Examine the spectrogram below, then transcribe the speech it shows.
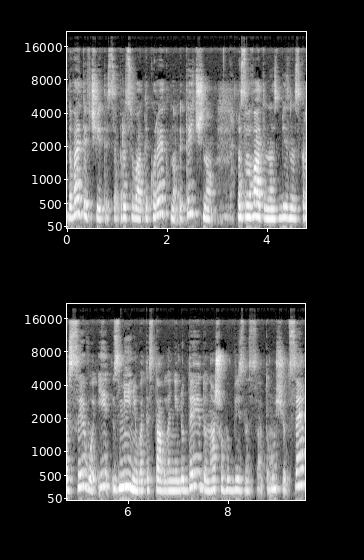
Давайте вчитися працювати коректно, етично, розвивати наш бізнес красиво і змінювати ставлення людей до нашого бізнесу, тому що це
